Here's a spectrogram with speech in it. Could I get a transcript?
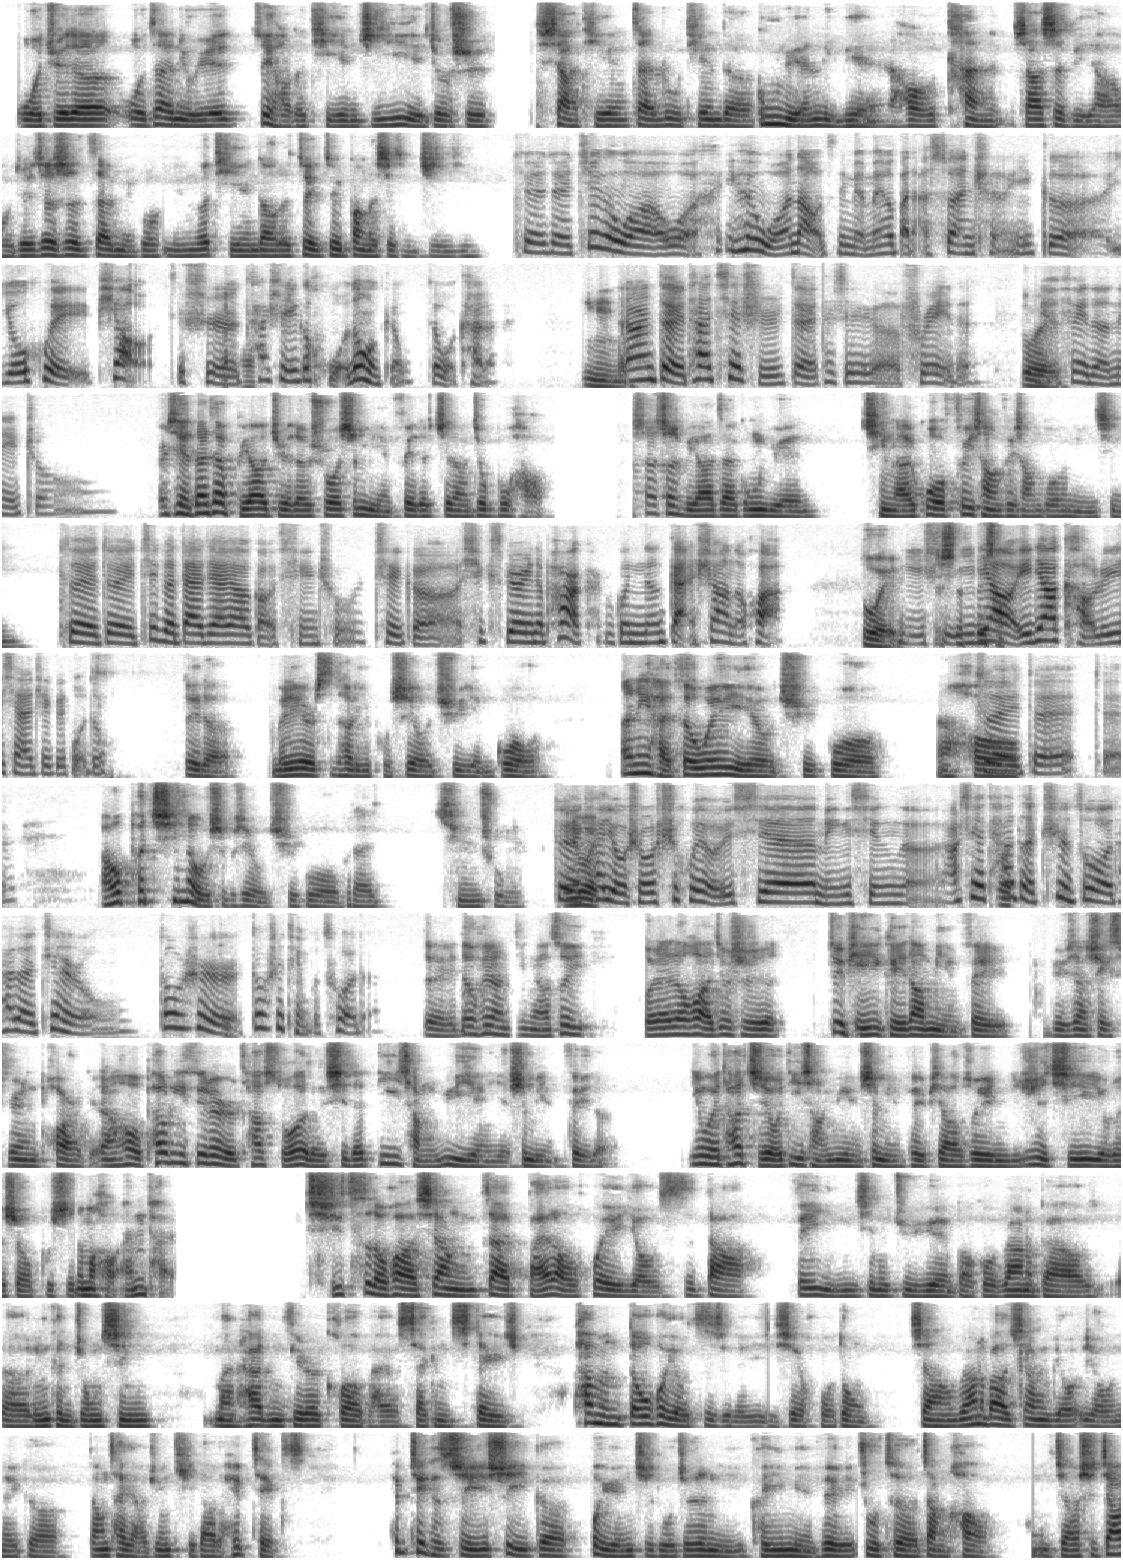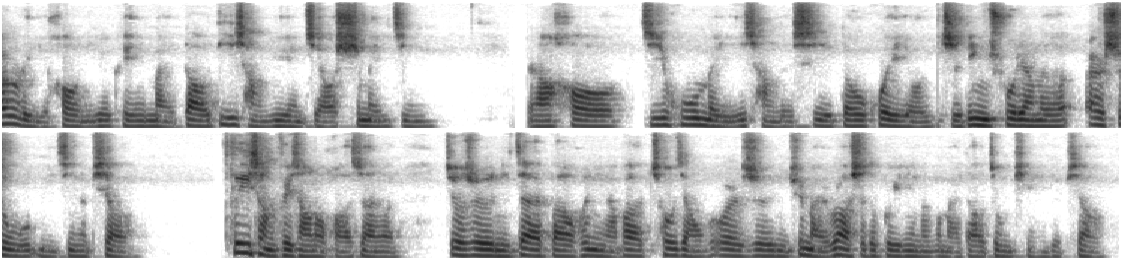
我觉得我在纽约最好的体验之一，也就是夏天在露天的公园里面，然后看莎士比亚。我觉得这是在美国能够体验到的最最棒的事情之一。对对，这个我我因为我脑子里面没有把它算成一个优惠票，就是它是一个活动，跟在我看来，嗯，当然对它确实对它是一个 free 的，免费的那种。而且大家不要觉得说是免费的质量就不好，莎士比亚在公园。请来过非常非常多的明星，对对，这个大家要搞清楚。这个 Shakespeare in the Park，如果你能赶上的话，对，你是一定要一定要考虑一下这个活动。对的，梅丽尔·斯特里普是有去演过，安妮·海瑟薇也有去过，然后对对对，Al Pacino 是不是有去过？我不太清楚。对他有时候是会有一些明星的，而且他的制作、他的阵容都是都是挺不错的。对，都非常精良。所以回来的话就是。最便宜可以到免费，比如像 Shakespeare Park，然后 Public Theater 它所有的戏的第一场预演也是免费的，因为它只有第一场预演是免费票，所以你日期有的时候不是那么好安排。其次的话，像在百老汇有四大非盈利性的剧院，包括 Roundabout、呃林肯中心、Manhattan Theater Club 还有 Second Stage，他们都会有自己的一些活动，像 Roundabout 像有有那个刚才亚军提到的 Hiptics，Hiptics 是一是一个会员制度，就是你可以免费注册账号，你只要是加入了以后，你就可以买到第一场预演只要十美金，然后几乎每一场的戏都会有指定数量的二十五美金的票，非常非常的划算了。就是你在百老汇，你哪怕抽奖或者是你去买 Rush 都不一定能够买到这么便宜的票。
